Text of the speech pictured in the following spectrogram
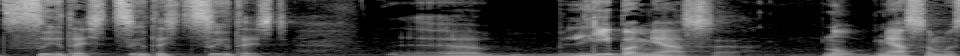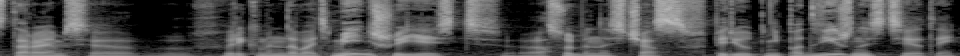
Сытость, сытость, сытость. Э, либо мясо, ну, мясо мы стараемся рекомендовать меньше есть, особенно сейчас в период неподвижности этой.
